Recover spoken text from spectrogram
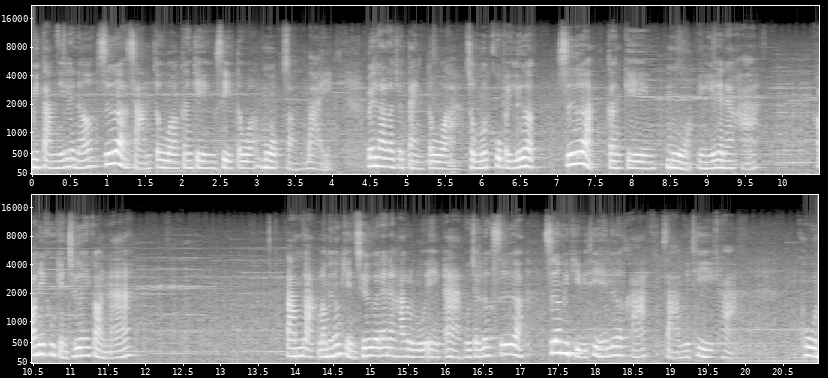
มีตามนี้เลยเนาะเสื้อ 3 ตัว กางเกง 4 ตัว หมวก 2 ใบ เวลาเราจะแต่งตัว สมมุติครูไปเลือก เสื้อกางเกง หมวกอย่างนี้เลยนะคะข้อนี้ครูเขียนชื่อให้ก่อนนะ ตามหลักเราไม่ต้องเขียนชื่อก็ได้นะคะ เรารู้เองอะครูจะเลือกเสื้อ เสื้อมีกี่วิธีให้เลือกคะ3 วิธีค่ะ คูณ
